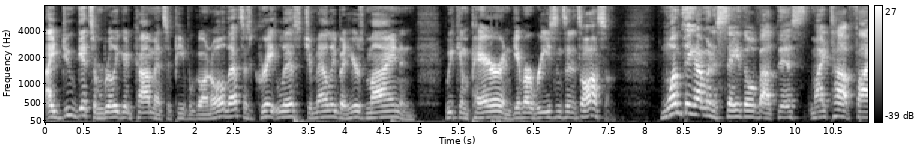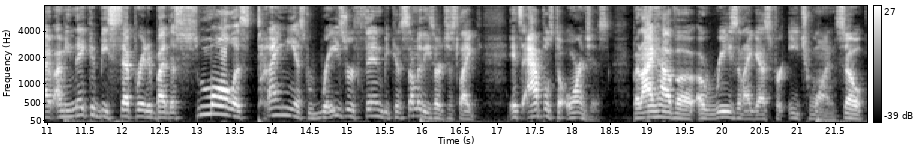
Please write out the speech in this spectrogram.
I do get some really good comments of people going, "Oh, that's a great list, Gemelli, but here's mine," and we compare and give our reasons, and it's awesome. One thing I'm going to say though about this, my top five, I mean, they could be separated by the smallest, tiniest razor thin because some of these are just like it's apples to oranges. But I have a, a reason, I guess, for each one. So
